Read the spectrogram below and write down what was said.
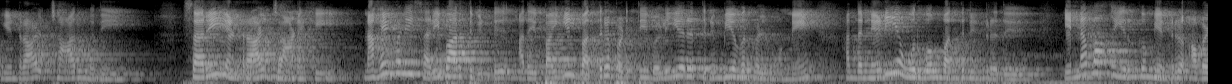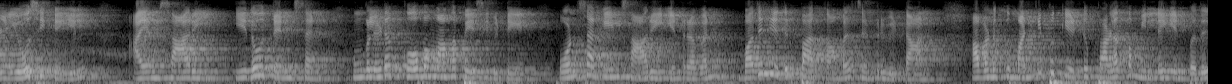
என்றாள் சாருமதி. சரி என்றாள் ஜானகி. நகைகளை சரிபார்த்துவிட்டு அதை பையில் பத்திரப்படுத்தி வெளியேற திரும்பியவர்கள் முன்னே அந்த நெடிய உருவம் வந்து நின்றது. என்னவாக இருக்கும்? என்று அவள் யோசிக்கையில் ஐ எம் சாரி ஏதோ டென்ஷன் உங்களிடம் கோபமாக பேசிவிட்டேன். ஒன்ஸ் அகெயின் சாரி என்றவன் பதில் எதிர்பார்க்காமல் சென்று விட்டான் அவனுக்கு மன்னிப்பு கேட்டு பழக்கம் இல்லை என்பது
